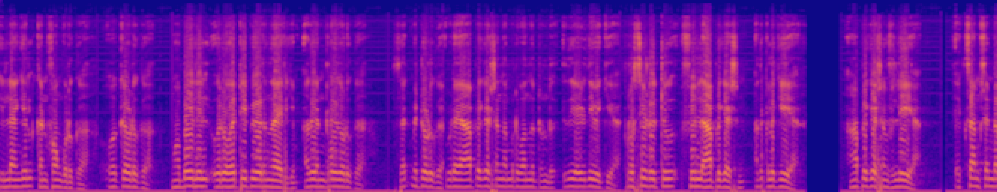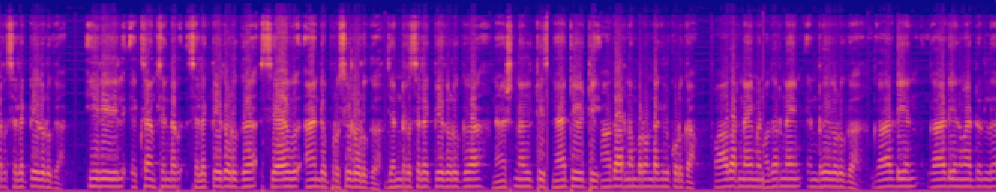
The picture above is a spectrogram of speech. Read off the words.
ഇല്ലെങ്കിൽ കൺഫേം കൊടുക്കുക. ഓക്കെ കൊടുക്കുക. മൊബൈലിൽ ഒരു ഒ ടി പി വരുന്നതായിരിക്കും. അത് എന്റർ ചെയ്ത് കൊടുക്കുക. സബ്മിറ്റ് കൊടുക്കുക. ഇവിടെ ആപ്ലിക്കേഷൻ നമ്പർ വന്നിട്ടുണ്ട്. ഇത് എഴുതി വെക്കുക. പ്രൊസീഡ് ടു ഫിൽ ആപ്ലിക്കേഷൻ അത് ക്ലിക്ക് ചെയ്യുക. ആപ്ലിക്കേഷൻ ഫില്ല് ചെയ്യുക. എക്സാം സെന്റർ സെലക്ട് ചെയ്ത് കൊടുക്കുക. ഈ രീതിയിൽ എക്സാം സെന്റർ സെലക്ട് ചെയ്ത് കൊടുക്കുക. സേവ് ആൻഡ് പ്രൊസീഡ് കൊടുക്കുക. ജെൻഡർ സെലക്ട് ചെയ്ത് കൊടുക്കുക. നാഷണാലിറ്റി നാറ്റിവിറ്റി ആധാർ നമ്പർ ഉണ്ടെങ്കിൽ കൊടുക്കാം father name mother name enter ചെയ്ത് കൊടുക്കുക. ഗാർഡിയൻ ഗാർഡിയനുമായിട്ടുള്ള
